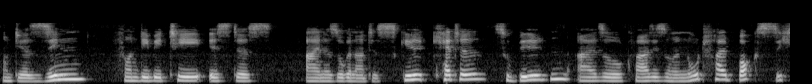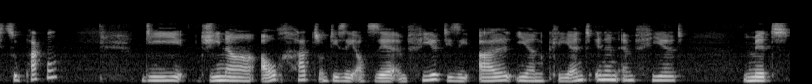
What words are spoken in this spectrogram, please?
Und der Sinn von DBT ist es, eine sogenannte Skillkette zu bilden, also quasi so eine Notfallbox sich zu packen, die Gina auch hat und die sie auch sehr empfiehlt, die sie all ihren KlientInnen empfiehlt, mit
